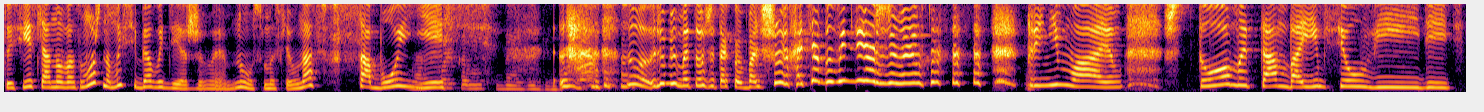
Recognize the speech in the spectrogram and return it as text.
то есть, если оно возможно, мы себя выдерживаем. Ну, в смысле, у нас с собой Насколько есть... мы себя любим. Ну, любим это уже такое большое, хотя бы выдерживаем, принимаем. Что мы там боимся увидеть?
